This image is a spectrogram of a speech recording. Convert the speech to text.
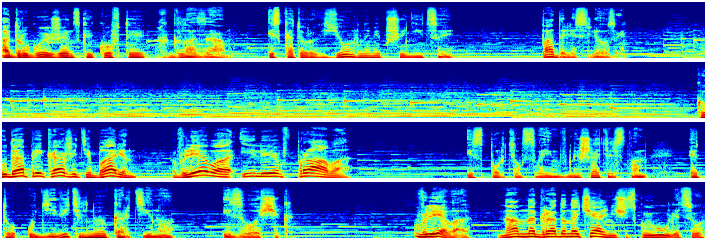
а другой женской кофты к глазам, из которых зернами пшеницы падали слезы. «Куда прикажете, барин? Влево или вправо?» Испортил своим вмешательством эту удивительную картину извозчик. «Влево! Нам на градоначальническую улицу!»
